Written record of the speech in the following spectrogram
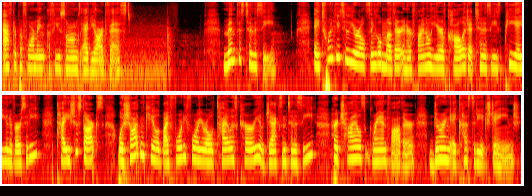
after performing a few songs at Yardfest. Memphis, Tennessee. A 22 year old single mother in her final year of college at Tennessee's PA University, Tyeasha Starks, was shot and killed by 44 year old Tylus Currie of Jackson, Tennessee, her child's grandfather, during a custody exchange.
